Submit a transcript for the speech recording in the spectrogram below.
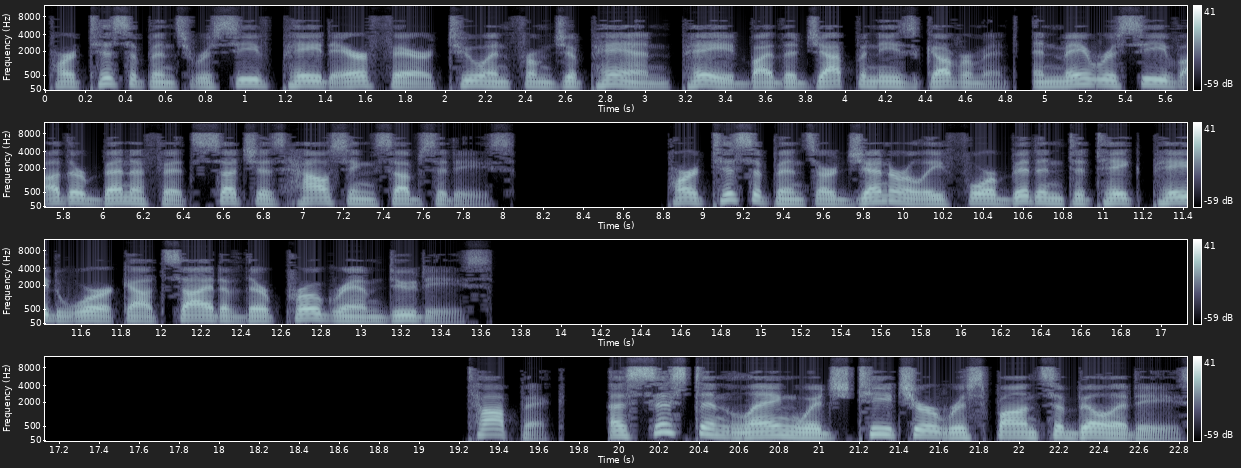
Participants receive paid airfare to and from Japan paid by the Japanese government, and may receive other benefits such as housing subsidies. Participants are generally forbidden to take paid work outside of their program duties. Topic: Assistant language teacher responsibilities.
